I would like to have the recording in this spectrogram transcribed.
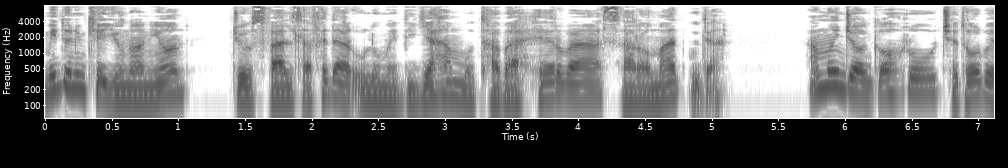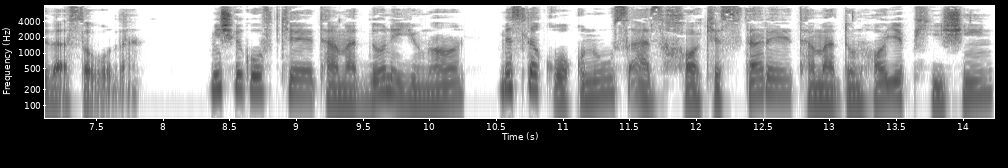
می‌دونیم که یونانیان جز فلسفه در علوم دیگه هم متبهر و سرآمد بودن. اما این جایگاه رو چطور به دست آوردن؟ میشه گفت که تمدن یونان مثل ققنوس از خاکستر تمدنهای پیشین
